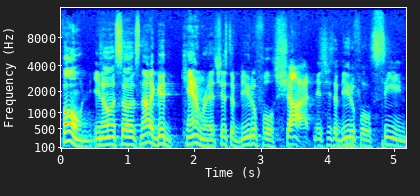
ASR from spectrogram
phone, you know, so it's not a good camera, it's just a beautiful shot, it's just a beautiful scene.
